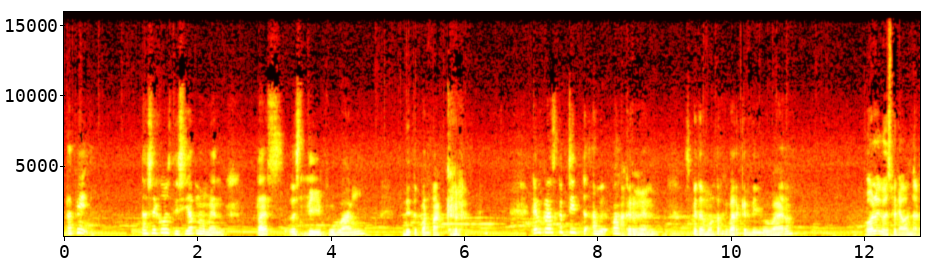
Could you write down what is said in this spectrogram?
tapi tas itu harus disiap no men. Tas terus Hmm. dibuang di depan pagar. Kan kelas kecil tak ambil pagar men. Sepeda motor diparkir di luar. Oh, lagi sepeda motor.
